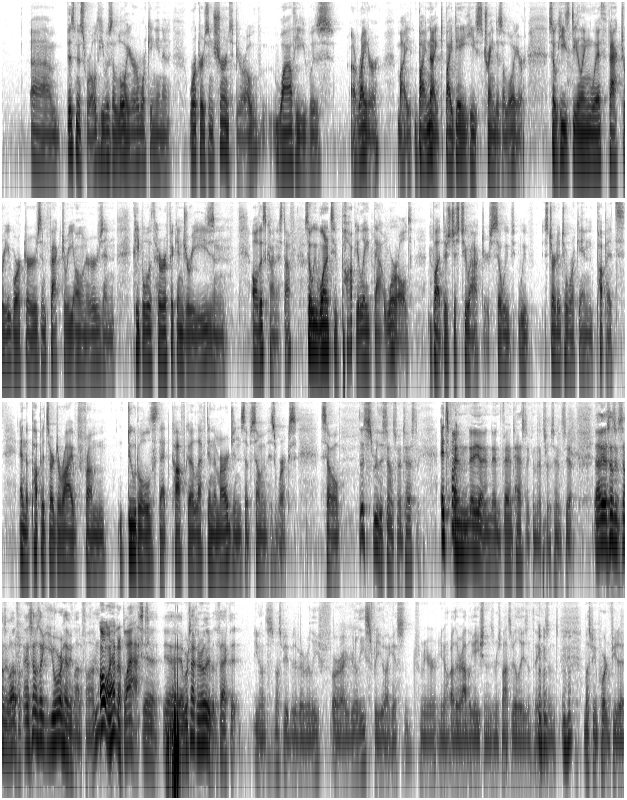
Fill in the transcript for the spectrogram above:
um, business world. He was a lawyer working in a workers' insurance bureau while he was a writer by by night. By day, he's trained as a lawyer. So he's dealing with factory workers and factory owners and people with horrific injuries and all this kind of stuff. So we wanted to populate that world, but there's just two actors. So we've we've started to work in puppets, and the puppets are derived from doodles that Kafka left in the margins of some of his works. So This really sounds fantastic. it's fun. And uh, yeah, and, and fantastic in that sort of sense. Yeah, uh, yeah. It sounds like it sounds like a lot of fun, and it sounds like you're having a lot of fun. oh, I'm having a blast. Yeah, yeah, yeah. We're talking earlier about the fact that you know this must be a bit of a relief or a release for you, I guess, from your you know other obligations and responsibilities and things, and must be important for you to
